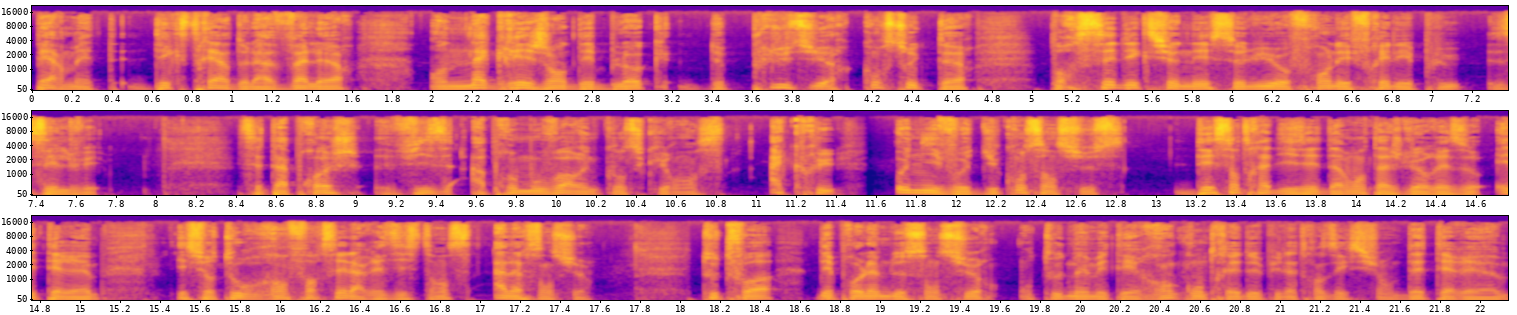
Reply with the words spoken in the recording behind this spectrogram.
permettent d'extraire de la valeur en agrégeant des blocs de plusieurs constructeurs pour sélectionner celui offrant les frais les plus élevés. Cette approche vise à promouvoir une concurrence accrue au niveau du consensus décentraliser davantage le réseau Ethereum et surtout renforcer la résistance à la censure. Toutefois, des problèmes de censure ont tout de même été rencontrés depuis la transaction d'Ethereum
